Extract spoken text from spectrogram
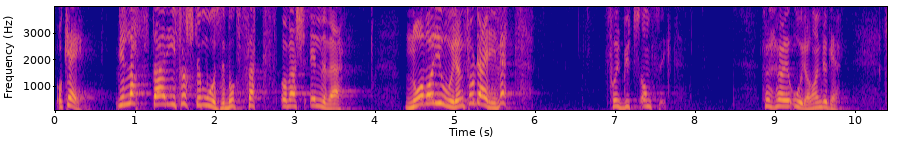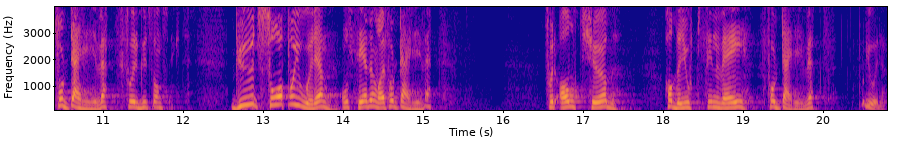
Ok, Vi leste der i 1. Mosebok 6 og vers 11. Nå var jorden fordervet for Guds ansikt. Hør ordene han bruker. Fordervet for Guds ansikt. Gud så på jorden, og se, den var fordervet. For alt kjød hadde gjort sin vei fordervet på jorden.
